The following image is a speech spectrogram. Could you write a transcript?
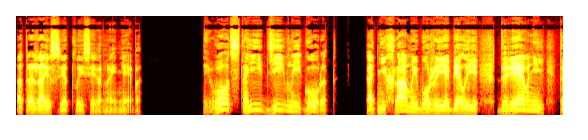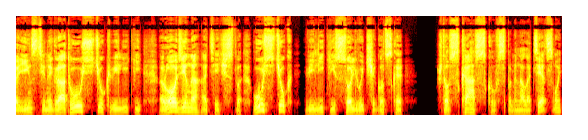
отражая светлое северное небо. И вот стоит дивный город, одни храмы Божии белые, древний таинственный град Устюг Великий, родина Отечества, Устюг Великий соль Вычегодская, что сказку вспоминал отец мой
